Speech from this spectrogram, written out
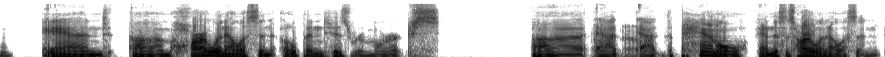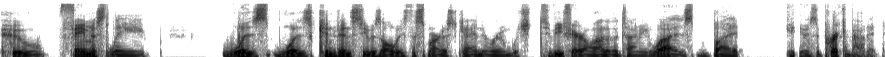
Mhm. And um Harlan Ellison opened his remarks uh Oh, at no. at the panel and this is Harlan Ellison who famously was was convinced he was always the smartest guy in the room which to be fair a lot of the time he was but he was a prick about it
